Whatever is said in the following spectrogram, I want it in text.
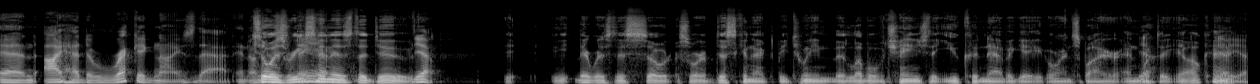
And I had to recognize that. And so as recent as the dude, yeah, there was this sort sort of disconnect between the level of change that you could navigate or inspire and yeah. what the yeah okay yeah yeah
